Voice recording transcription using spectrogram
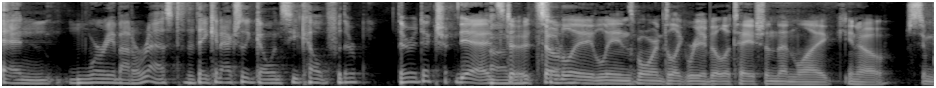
and worry about arrest that they can actually go and seek help for their their addiction. Yeah, it's Um, it totally leans more into like rehabilitation than like you know, some,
